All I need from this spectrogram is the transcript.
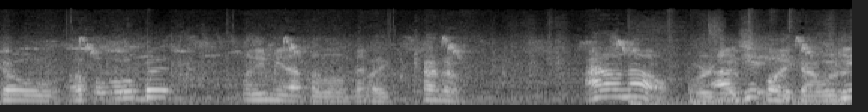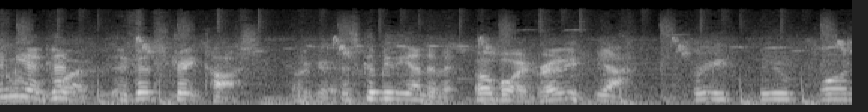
go up a little bit? What do you mean up a little bit? Like kind of. I don't know. Or Uh, just like I would've give me a good, glided. a good straight toss. Okay. This could be the end of it. Oh boy, ready? Yeah. Three, two, one.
